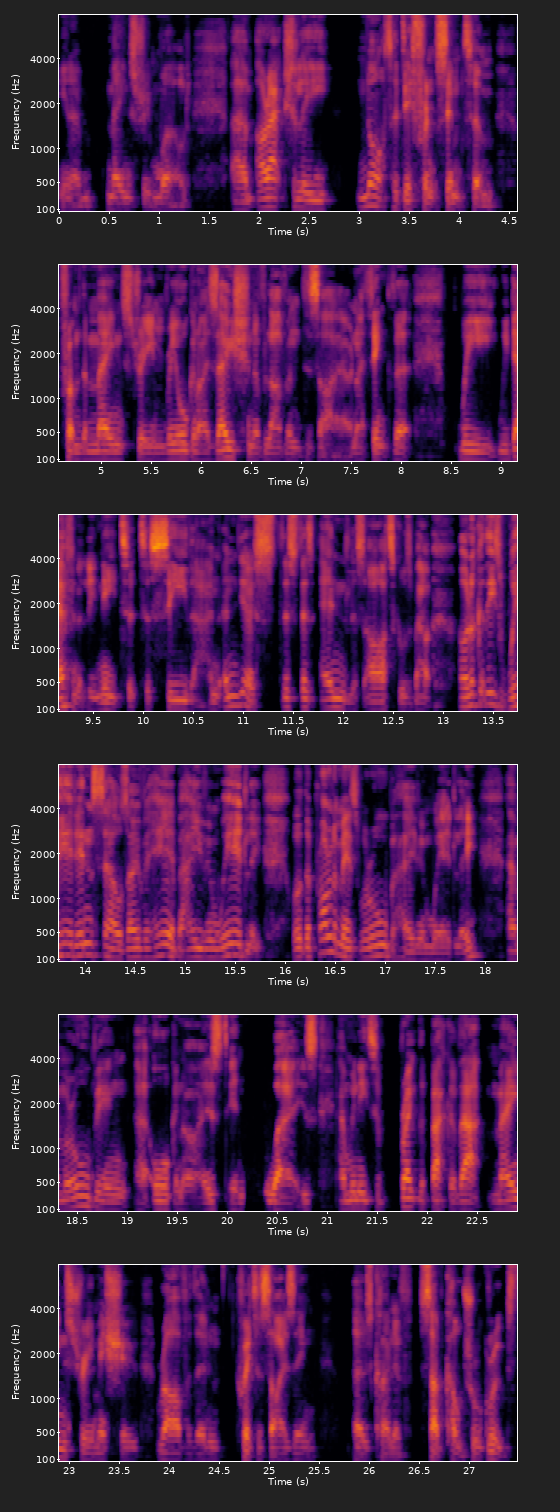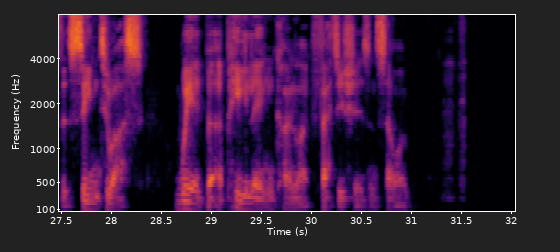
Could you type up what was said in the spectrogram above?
you know mainstream world um, are actually not a different symptom from the mainstream reorganization of love and desire. And I think that we we definitely need to, to see that. And, and you know, there's, there's endless articles about, oh, look at these weird incels over here behaving weirdly. Well, the problem is we're all behaving weirdly and we're all being uh, organized in ways. And we need to break the back of that mainstream issue rather than criticizing those kind of subcultural groups that seem to us weird but appealing, kind of like fetishes and so on.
